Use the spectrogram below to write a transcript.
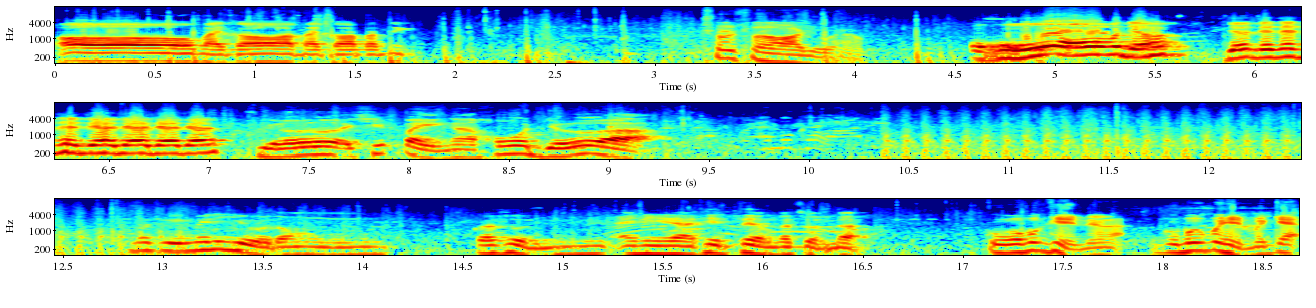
โอ้ my god my god แป๊บนึงช่วยชะลออยู่ครับ โอ้โหเดี๋ยวเดี๋ยวเดี๋ยวเดี๋ยวเดี๋ยวเดี๋ยวเดี๋ยวเดี๋ยวเยอะชิปเป่งอะโคตรเยอะอะ I'm okay. เมื่อกี้ไม่ได้อยู่ตรงกระสุนไอ้นี่นะที่เติมกระสุนแบบกูก็เพิ่งเห็นเนี่ยแหละกูเพิ่งไปเห็นเมื่อกี้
